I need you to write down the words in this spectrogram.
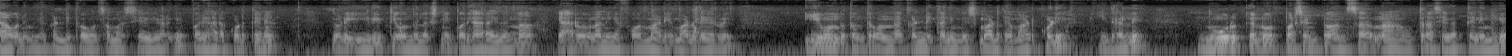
ನಾವು ನಿಮಗೆ ಖಂಡಿತ ಒಂದು ಸಮಸ್ಯೆಗಳಿಗೆ ಪರಿಹಾರ ಕೊಡ್ತೇನೆ. ನೋಡಿ, ಈ ರೀತಿ ಒಂದು ಲಕ್ಷ್ಮೀ ಪರಿಹಾರ ಇದನ್ನು ಯಾರೂ ನನಗೆ ಫೋನ್ ಮಾಡಿ ಮಾಡದೇ ಇರಲಿ. ಈ ಒಂದು ತಂತ್ರವನ್ನು ಖಂಡಿತ ನೀವು ಮಿಸ್ ಮಾಡದೆ ಮಾಡಿಕೊಳ್ಳಿ. ಇದರಲ್ಲಿ ನೂರಕ್ಕೆ ನೂರು ಪರ್ಸೆಂಟು ಆನ್ಸರ್ ನಾ ಉತ್ತರ ಸಿಗುತ್ತೆ ನಿಮಗೆ.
